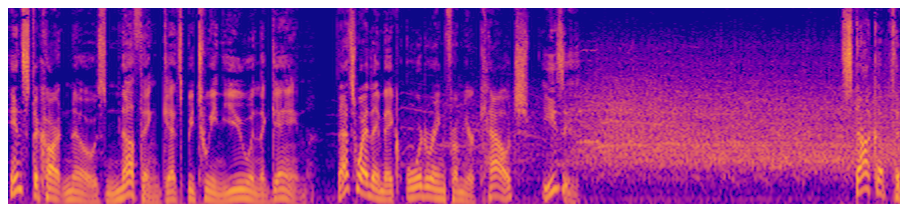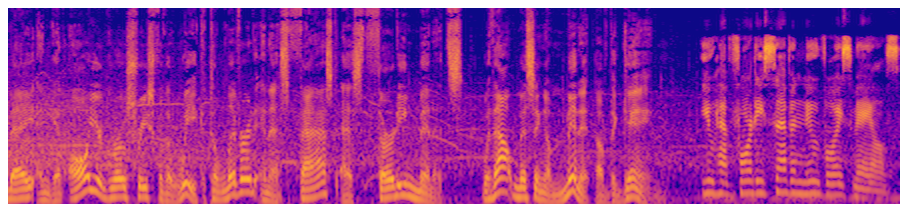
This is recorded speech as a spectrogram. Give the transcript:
Instacart knows nothing gets between you and the game. That's why they make ordering from your couch easy. Stock up today and get all your groceries for the week delivered in as fast as 30 minutes without missing a minute of the game. You have 47 new voicemails.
